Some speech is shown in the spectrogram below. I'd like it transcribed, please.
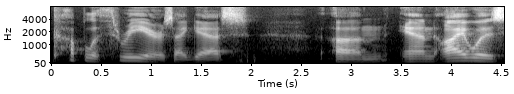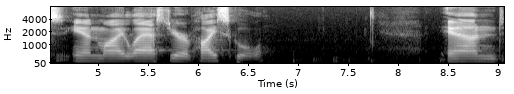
couple of three years, I guess, um, and I was in my last year of high school, and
